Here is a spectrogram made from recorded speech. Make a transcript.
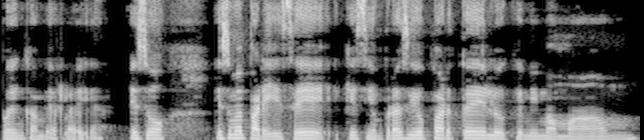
pueden cambiar la vida. Eso, eso me parece que siempre ha sido parte de lo que mi mamá,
